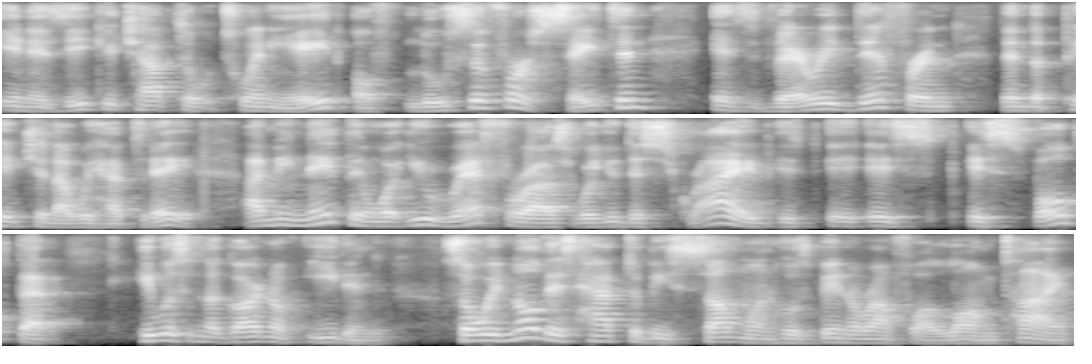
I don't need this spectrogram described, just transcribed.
in Ezekiel chapter 28 of Lucifer, Satan, it's very different than the picture that we have today. I mean, Nathan, what you read for us, what you described, is, is, is spoke that he was in the Garden of Eden so we know this had to be someone who's been around for a long time.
